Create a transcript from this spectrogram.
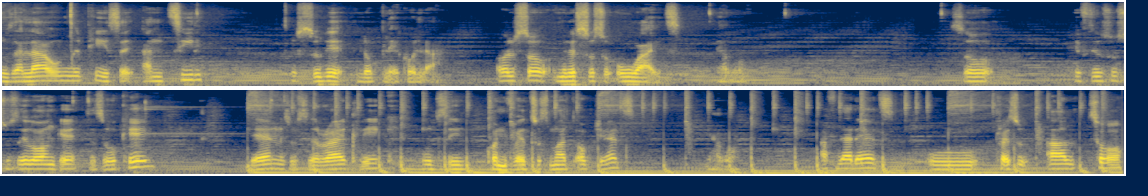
uzala unciphise until usuke lo black la. Also kumele sisuse u-white so if sisususe konke sithi okay. Then sisi right click uthi convert to smart objects after that u press alto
